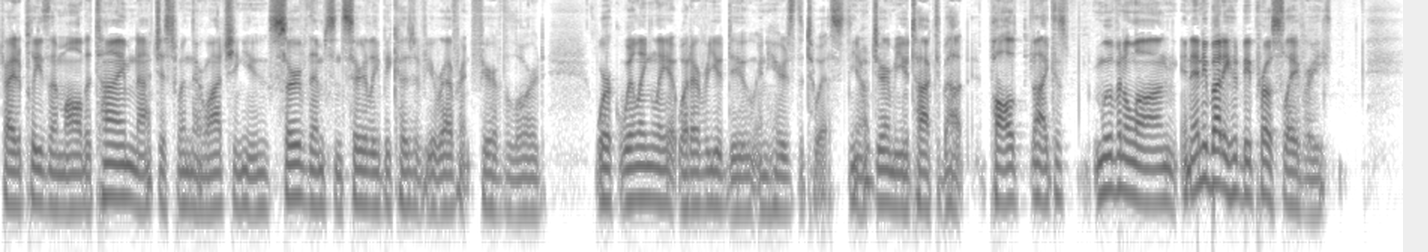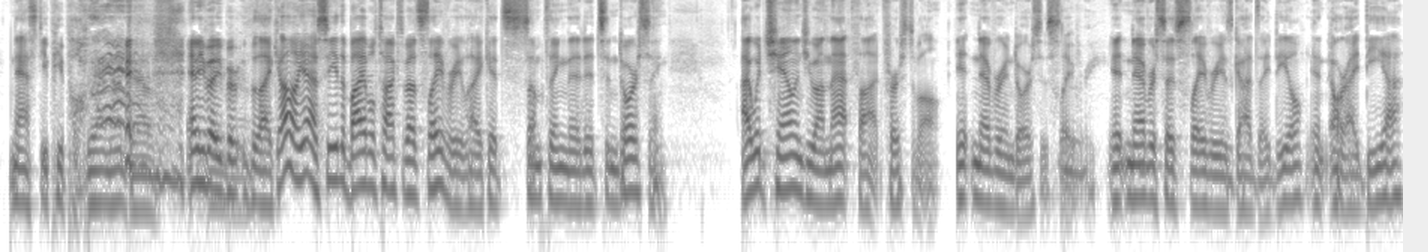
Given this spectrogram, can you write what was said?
Try to please them all the time, not just when they're watching you. Serve them sincerely because of your reverent fear of the Lord. Work willingly at whatever you do. And here's the twist. You know, Jeremy, you talked about Paul like is moving along, and anybody who'd be pro slavery, nasty people. yeah no doubt Anybody be like, oh, yeah, see, the Bible talks about slavery like it's something that it's endorsing. I would challenge you on that thought, first of all. It never endorses slavery. It never says slavery is God's ideal or idea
